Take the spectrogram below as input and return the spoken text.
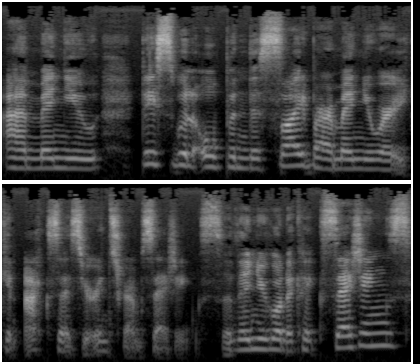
um, menu. This will open the sidebar menu where you can access your Instagram settings. So then you're going to click settings,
